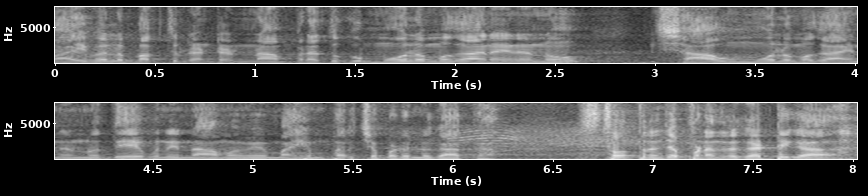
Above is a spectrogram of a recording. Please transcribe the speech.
బైబిల్ భక్తుడు అంటాడు నా బ్రతుకు మూలముగానైనను చావు మూలముగా ఆయనను దేవుని నామమే మహింపరచబడును గాక. స్తోత్రం చెప్పడం గట్టిగా.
